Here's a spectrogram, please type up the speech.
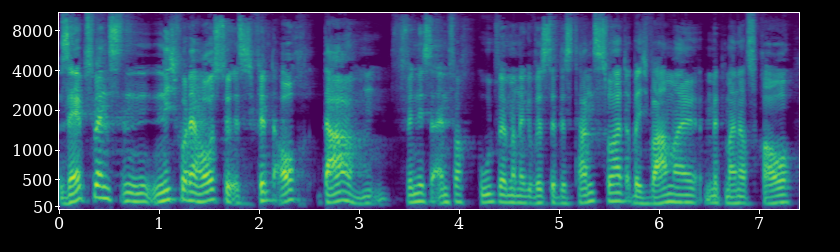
selbst wenn es nicht vor der Haustür ist, ich finde auch da, finde ich es einfach gut, wenn man eine gewisse Distanz zu hat. Aber ich war mal mit meiner Frau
